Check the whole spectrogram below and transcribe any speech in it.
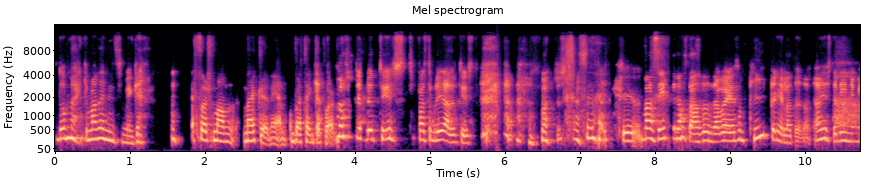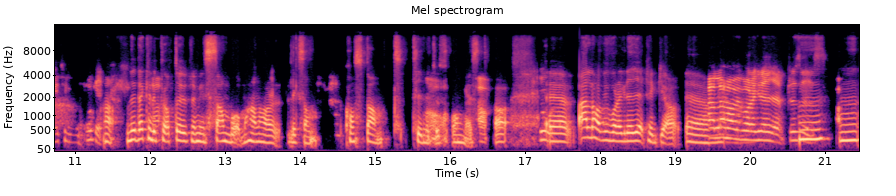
då märker man den inte så mycket. Först man märker den igen och börjar tänka på den. Först det blir tyst, fast det blir aldrig tyst. Nej, man sitter någonstans och undrar vad är det som piper hela tiden. Ja just det, det är inne i mitt huvud. Okay. Ja, det där kan du ja. prata ut med min sambo om. Han har liksom konstant tinnitusångest. Ja. Ja. Eh, alla har vi våra grejer tänker jag. Eh, alla har vi våra grejer, precis. Mm,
